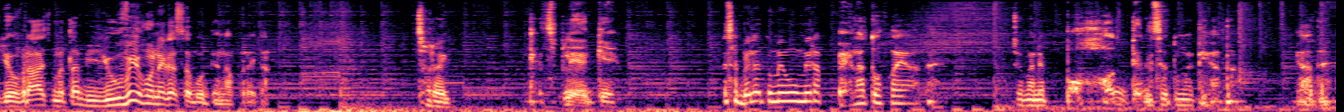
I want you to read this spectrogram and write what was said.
युवराज मतलब यूवी होने का सबूत देना पड़ेगा। चलो लेट्स प्ले अ गेम अच्छा बेला तुम्हें वो मेरा पहला तोहफा याद है जो मैंने बहुत दिल से तुम्हें दिया था। याद है?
